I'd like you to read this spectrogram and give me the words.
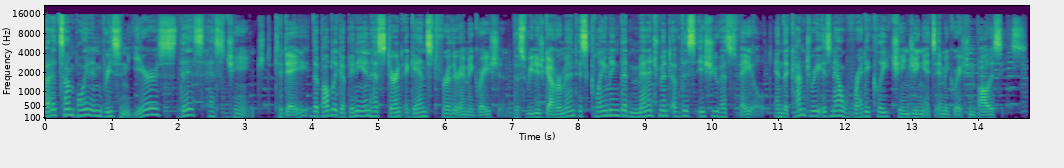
But at some point in recent years, this has changed. Today, the public opinion has turned against further immigration. The Swedish government is claiming that management of this issue has failed, and the country is now radically changing its immigration policies.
